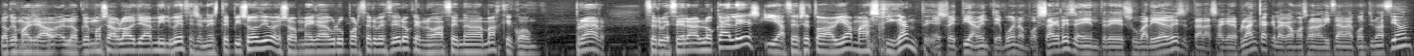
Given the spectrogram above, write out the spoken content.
Lo que, hemos ya, lo que hemos hablado ya mil veces en este episodio, esos megagrupos cerveceros que no hacen nada más que comprar cerveceras locales y hacerse todavía más gigantes. Efectivamente. Bueno, pues Sagres, entre sus variedades está la Sagres Blanca, que la vamos a analizar a continuación,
